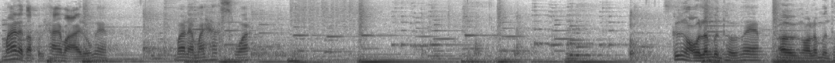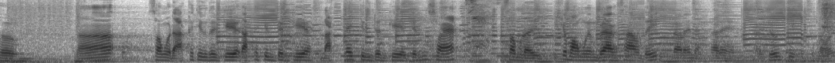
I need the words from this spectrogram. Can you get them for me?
Máy này tập được hai bài đúng không em? Máy này máy hack squat. Cứ ngồi lên bình thường thôi em. Ừ ngồi lên bình thường. Đó xong rồi đặt cái chân trên kia đặt cái chân trên kia đặt cái chân trên kia chính xác. Xong rồi cái mông em ra sao tí? Ra đây nè ra đây nè. Trước chứ xin lỗi.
